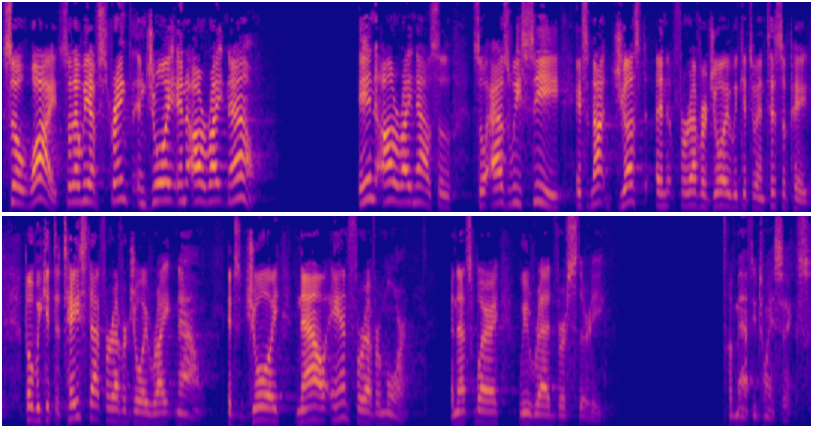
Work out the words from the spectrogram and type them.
So, why? So that we have strength and joy in our right now. In our right now. So, so as we see, it's not just a forever joy we get to anticipate, but we get to taste that forever joy right now. It's joy now and forevermore. And that's why we read verse 30 of Matthew 26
